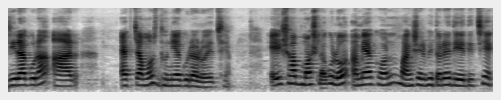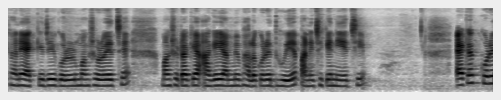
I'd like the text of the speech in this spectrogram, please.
জিরা গুঁড়া আর এক চামচ ধনিয়া গুঁড়া রয়েছে। এই সব মশলাগুলো আমি এখন মাংসের ভিতরে দিয়ে দিচ্ছি। এখানে এক কেজি গরুর মাংস রয়েছে। মাংসটাকে আগেই আমি ভালো করে ধুয়ে পানি ছেঁকে নিয়েছি। এক এক করে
